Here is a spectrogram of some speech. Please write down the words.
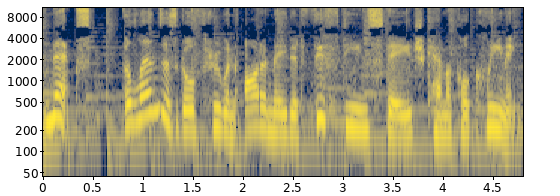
Next, the lenses go through an automated 15-stage chemical cleaning,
